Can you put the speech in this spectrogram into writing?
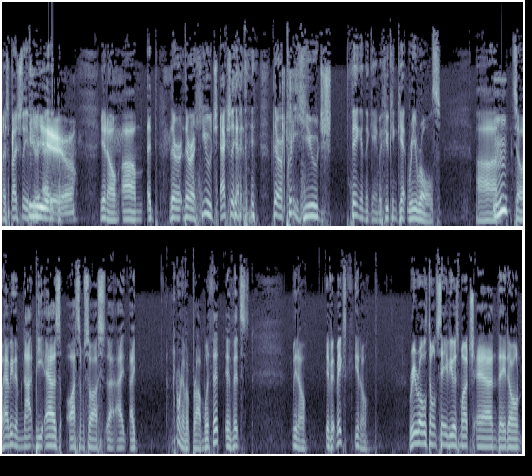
especially if you're Yeah, you know, um, it, they're they're a huge. Actually, they're a pretty huge thing in the game if you can get rerolls. Uh, So having them not be as awesome sauce, uh, I, I I don't have a problem with it if it's you know if it makes you know rerolls don't save you as much and they don't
